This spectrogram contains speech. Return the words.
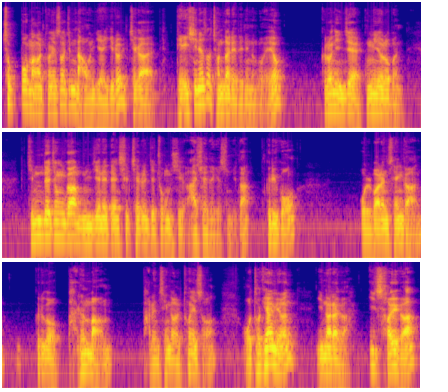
첩보망을 통해서 지금 나온 얘기를 제가 대신해서 전달해 드리는 거예요. 그러니 이제 국민 여러분, 김대중과 문재인에 대한 실체를 이제 조금씩 아셔야 되겠습니다. 그리고 올바른 생각, 그리고 바른 마음, 바른 생각을 통해서 어떻게 하면 이 나라가, 이 사회가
